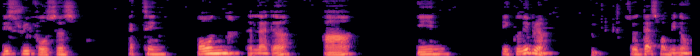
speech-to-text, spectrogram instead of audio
these three forces acting on the ladder are in equilibrium. So that's what we know.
